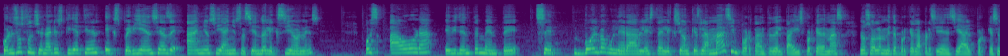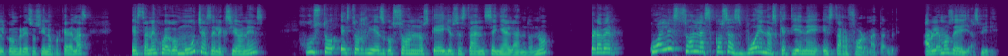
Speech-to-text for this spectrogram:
con esos funcionarios que ya tienen experiencias de años y años haciendo elecciones, pues ahora evidentemente se vuelva vulnerable esta elección, que es la más importante del país, porque además, no solamente porque es la presidencial, porque es el Congreso, sino porque además están en juego muchas elecciones, justo estos riesgos son los que ellos están señalando, ¿no? Pero a ver, ¿cuáles son las cosas buenas que tiene esta reforma también? Hablemos de ellas, Viri.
